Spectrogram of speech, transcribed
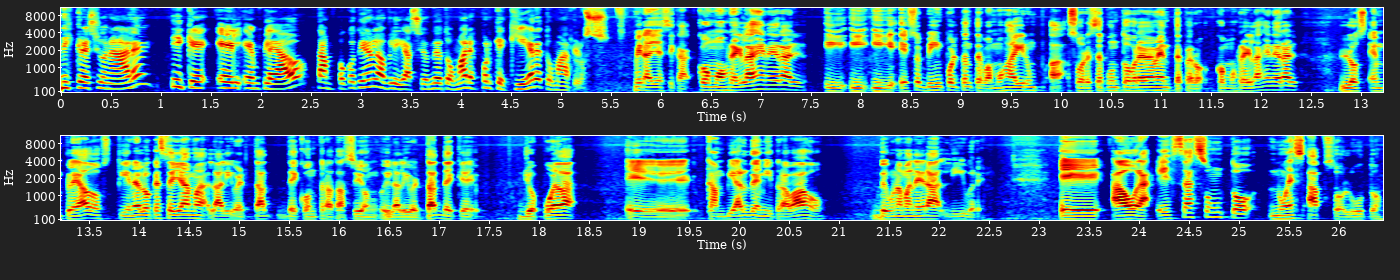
discrecionales y que el empleado tampoco tiene la obligación de tomar, es porque quiere tomarlos. Mira, Jessica, como regla general, y, y, eso es bien importante, vamos a ir sobre ese punto brevemente, pero como regla general, los empleados tienen lo que se llama la libertad de contratación y la libertad de que yo pueda eh, cambiar de mi trabajo de una manera libre. Eh, ahora, ese asunto no es absoluto.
